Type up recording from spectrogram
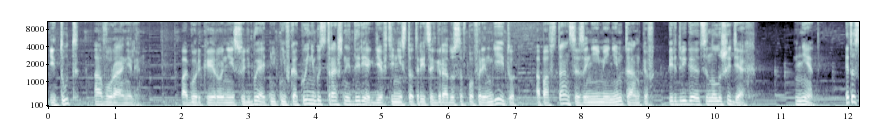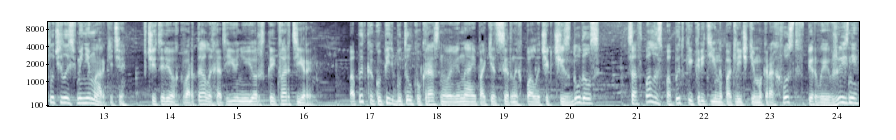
И тут Аву ранили. По горькой иронии судьбы, отнюдь не в какой-нибудь страшной дыре, где в тени 130 градусов по Фаренгейту, а повстанцы за неимением танков передвигаются на лошадях. Нет, это случилось в мини-маркете, в четырех кварталах от ее нью-йоркской квартиры – Попытка купить бутылку красного вина и пакет сырных палочек Cheese Doodles совпала с попыткой кретина по кличке Макрохвост впервые в жизни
